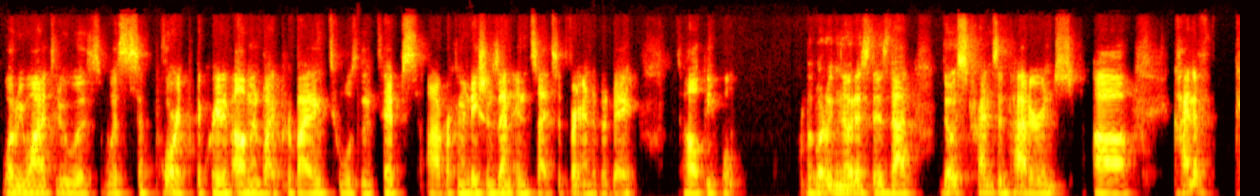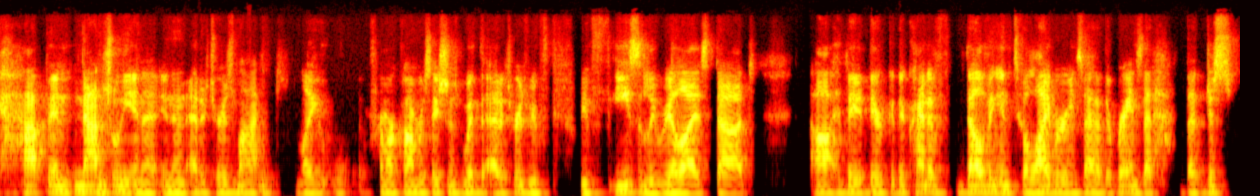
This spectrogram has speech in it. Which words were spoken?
What we wanted to do was was support the creative element by providing tools and tips, uh, recommendations, and insights at the very end of the day to help people. But what we've noticed is that those trends and patterns uh, kind of happen naturally in a in an editor's mind. Like from our conversations with the editors, we've we've easily realized that uh, they they're they're kind of delving into a library inside of their brains that that just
